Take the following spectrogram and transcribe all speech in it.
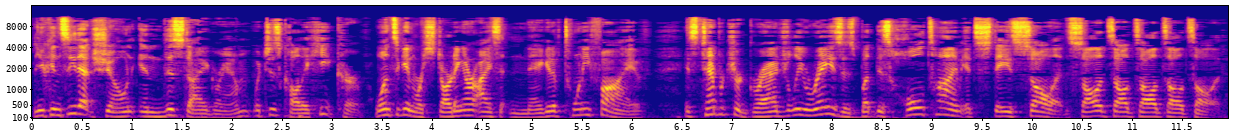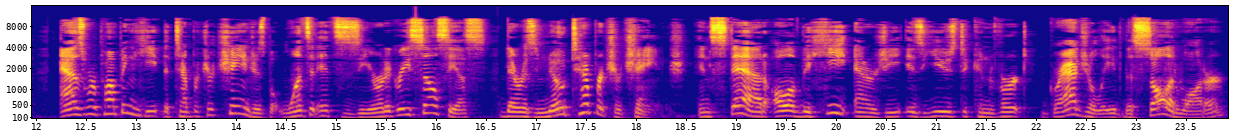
You can see that shown in this diagram, which is called a heat curve. Once again, we're starting our ice at negative 25. Its temperature gradually raises, but this whole time it stays solid. Solid, solid, solid, solid, solid. As we're pumping heat, the temperature changes, but once it hits 0 degrees Celsius, there is no temperature change. Instead, all of the heat energy is used to convert gradually the solid water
